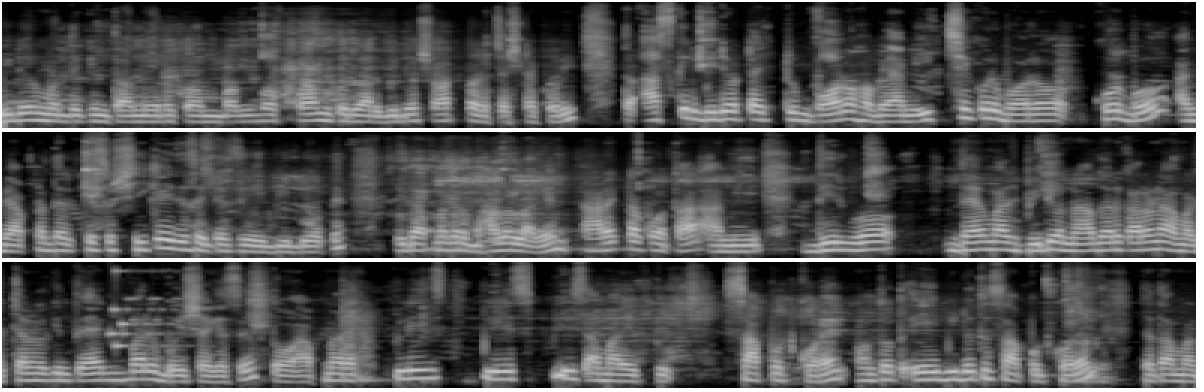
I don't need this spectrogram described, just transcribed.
ভিডিওর মধ্যে কিন্তু আমি এরকম বকবক কম করি আর ভিডিও শর্ট করার চেষ্টা করি। তো আজকের ভিডিওটা একটু বড় হবে, আমি ইচ্ছে করে বড় করব, আমি আপনাদের কিছু শিখাই দিতে চাইতেছি এই ভিডিওতে, যদি আপনাদের ভালো লাগে। আরেকটা কথা, আমি দীর্ঘ দেড় মাস ভিডিও না দেওয়ার কারণে আমার চ্যানেল কিন্তু একবারে বসে গেছে। তো আপনারা প্লিজ প্লিজ প্লিজ আমার একটু সাপোর্ট করেন। অন্তত এই ভিডিওতে সাপোর্ট করেন, যাতে আমার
